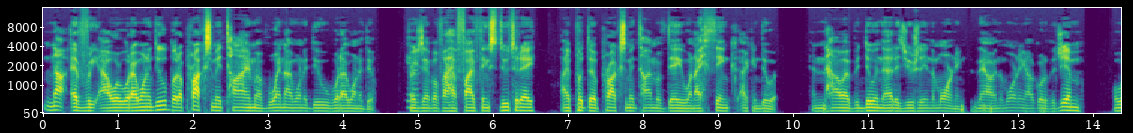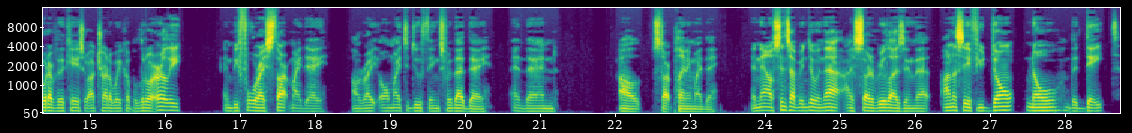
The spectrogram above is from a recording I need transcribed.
not every hour what I want to do, but approximate time of when I want to do what I want to do. For example, if I have five things to do today, I put the approximate time of day when I think I can do it. And how I've been doing that is usually in the morning. Now, in the morning, I'll go to the gym or whatever the case, or I'll try to wake up a little early. And before I start my day, I'll write all my to do things for that day, and then I'll start planning my day. And now, since I've been doing that, I started realizing that honestly, if you don't know the date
